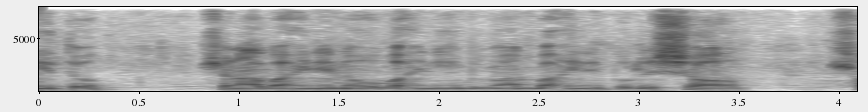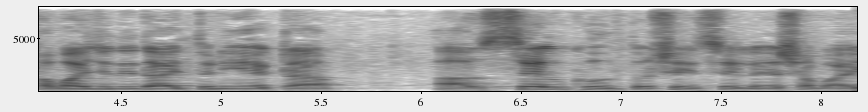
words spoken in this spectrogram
নিত, সেনাবাহিনী, নৌবাহিনী, বিমান বাহিনী, পুলিশ সহ সবাই যদি দায়িত্ব নিয়ে একটা সেল খুলতো, সেই সেলে সবাই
